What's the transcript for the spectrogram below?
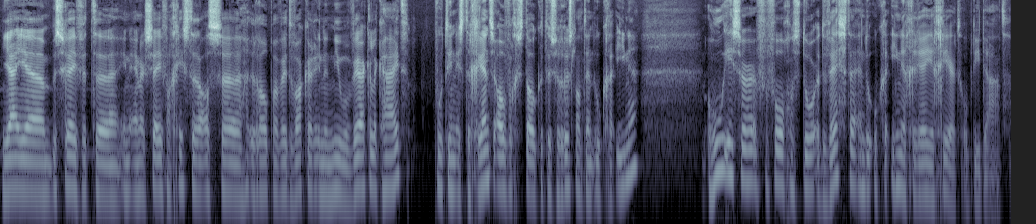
jij uh, beschreef het uh, in NRC van gisteren als uh, Europa werd wakker in een nieuwe werkelijkheid. Poetin is de grens overgestoken tussen Rusland en Oekraïne. Hoe is er vervolgens door het Westen en de Oekraïne gereageerd op die daad?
